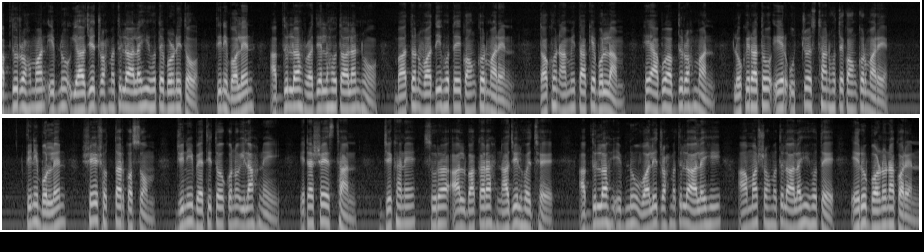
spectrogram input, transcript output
আব্দুর রহমান ইবনু ইয়াজিদ রহমতুল্লা আলাহি হতে বর্ণিত। তিনি বলেন, আবদুল্লাহ রদিয়াল্লাহ তাল্লাহ্ন বাতন ওয়াদি হতে কঙ্কর মারেন। তখন আমি তাকে বললাম, হে আবু আব্দুর রহমান, লোকেরা তো এর উচ্চ স্থান হতে কঙ্কর মারে। তিনি বললেন, সে সত্যার কসম, যিনি ব্যতীত কোনো ইলাহ নেই। এটা সে স্থান, যেখানে সুরা আল বাকারাহ নাজিল হয়েছে। আবদুল্লাহ ইবনু ওয়ালিদ রহমতুল্লাহ আলহি আমার রহমতুল্লা আলহি হতে এরূপ বর্ণনা করেন।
